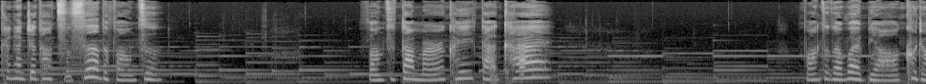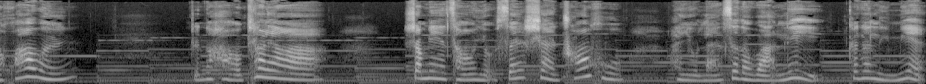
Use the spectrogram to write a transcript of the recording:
看看这套紫色的房子，房子大门可以打开，房子的外表刻着花纹，真的好漂亮啊！上面一层有三扇窗户，还有蓝色的瓦砾。看看里面，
